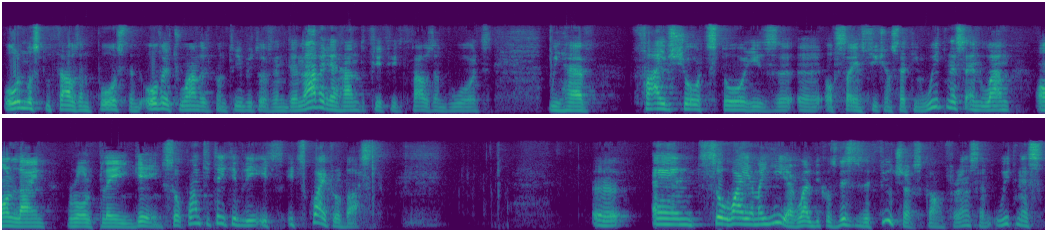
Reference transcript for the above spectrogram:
almost 2,000 posts and over 200 contributors, and another 150,000 words. We have five short stories uh, uh, of science fiction setting witness and one online role-playing game. So quantitatively, it's, it's quite robust. Uh, and so why am I here? Well, because this is a futures conference and witness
